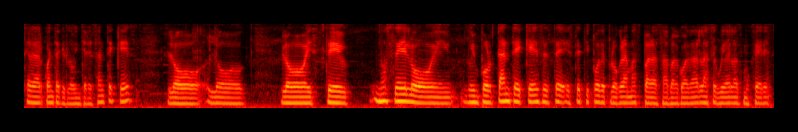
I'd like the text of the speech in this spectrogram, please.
se va a dar cuenta que es lo interesante que es, lo, lo, lo este, no sé, lo, eh, lo importante que es este, este tipo de programas para salvaguardar la seguridad de las mujeres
